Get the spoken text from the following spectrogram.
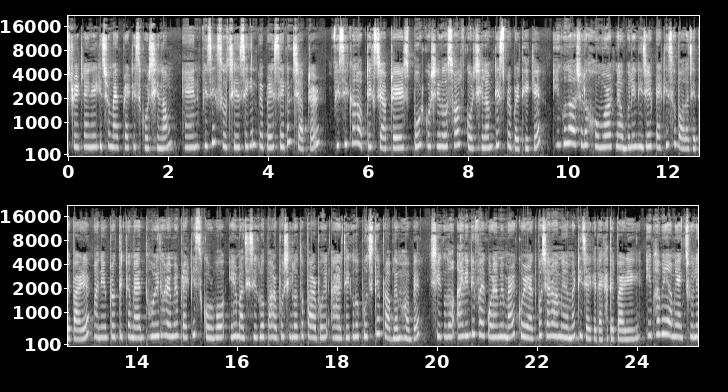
স্ট্রিট লাইনের কিছু ম্যাথ প্র্যাকটিস করছিলাম। অ্যান্ড ফিজিক্স হচ্ছে সেকেন্ড পেপারের সেভেন চ্যাপ্টার ফিজিক্যাল অপটিক্স চ্যাপ্টারের স্পোর্ট কোশ্চেনগুলো সলভ করছিলাম টেস্ট পেপার থেকে। এগুলো আসলে হোমওয়ার্ক না বলে নিজের প্র্যাকটিসও বলা যেতে পারে। মানে প্রত্যেকটা ম্যাথ ধরে ধরে আমি প্র্যাকটিস করব, এর মাঝে যেগুলো পারব সেগুলো তো পারবোই, আর যেগুলো বুঝতে প্রবলেম হবে, সেগুলো আইডেন্টিফাই করে আমি মার্ক করে রাখব যেন আমি আমার টিচারকে দেখাতে পারি। এভাবেই আমি অ্যাকচুয়ালি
